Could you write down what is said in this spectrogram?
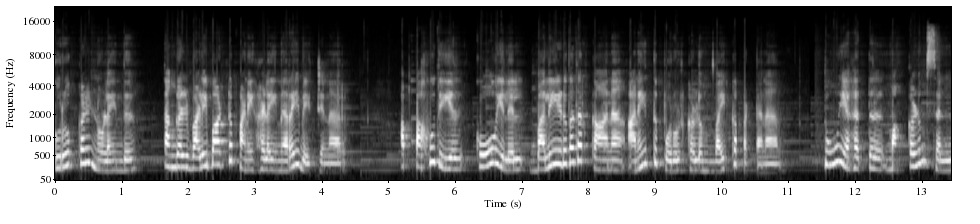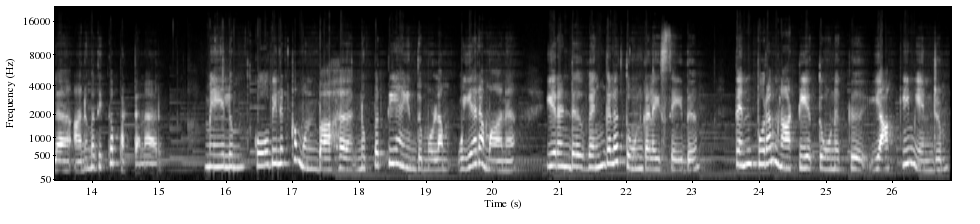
குருக்கள் நுழைந்து தங்கள் வழிபாட்டு பணிகளை நிறைவேற்றினர். அப்பகுதியில் கோயிலில் பலியிடுவதற்கான அனைத்து பொருட்களும் வைக்கப்பட்டன. தூயகத்தில் மக்களும் செல்ல அனுமதிக்கப்பட்டனர். மேலும் கோவிலுக்கு முன்பாக முப்பத்தி ஐந்து முழம் உயரமான இரண்டு வெண்கல தூண்களை செய்து தென்புறம் நாட்டிய தூணுக்கு யாக்கிம் என்றும்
